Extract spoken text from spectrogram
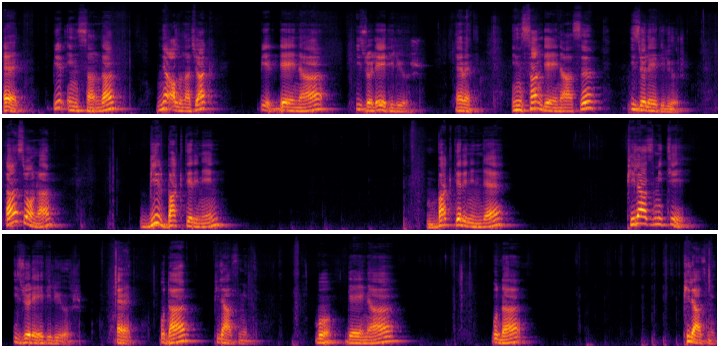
evet, bir insandan ne alınacak? Bir DNA izole ediliyor. Evet, insan DNA'sı izole ediliyor. Daha sonra bir bakterinin bakterinin de plazmiti izole ediliyor. Evet, bu da plazmit. Bu DNA, bu da plazmit.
